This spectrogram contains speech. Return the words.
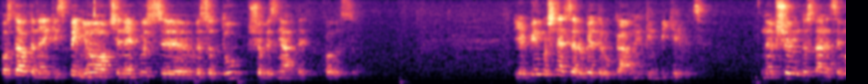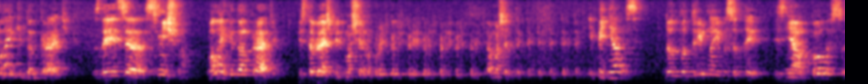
поставити на якийсь пеньок чи на якусь е, висоту, щоб зняти колесо. Як він почне це робити руками, він підірветься. Ну якщо він достане цей маленький донкратик, здається смішно. Маленький донкратик, підставляєш під машину, круть, круть, круть, круть, круть, круть, круть, а машина так. І піднялася до потрібної висоти. Зняв колесо,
